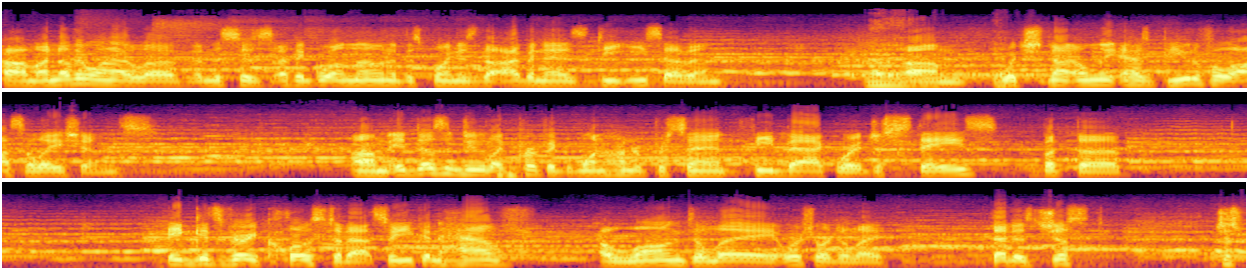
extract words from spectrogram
Um, another one I love, and this is I think well known at this point, is the Ibanez DE7. um, which not only has beautiful oscillations. Um, it doesn't do like perfect 100% feedback where it just stays, but the it gets very close to that. So you can have a long delay or short delay that is just just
